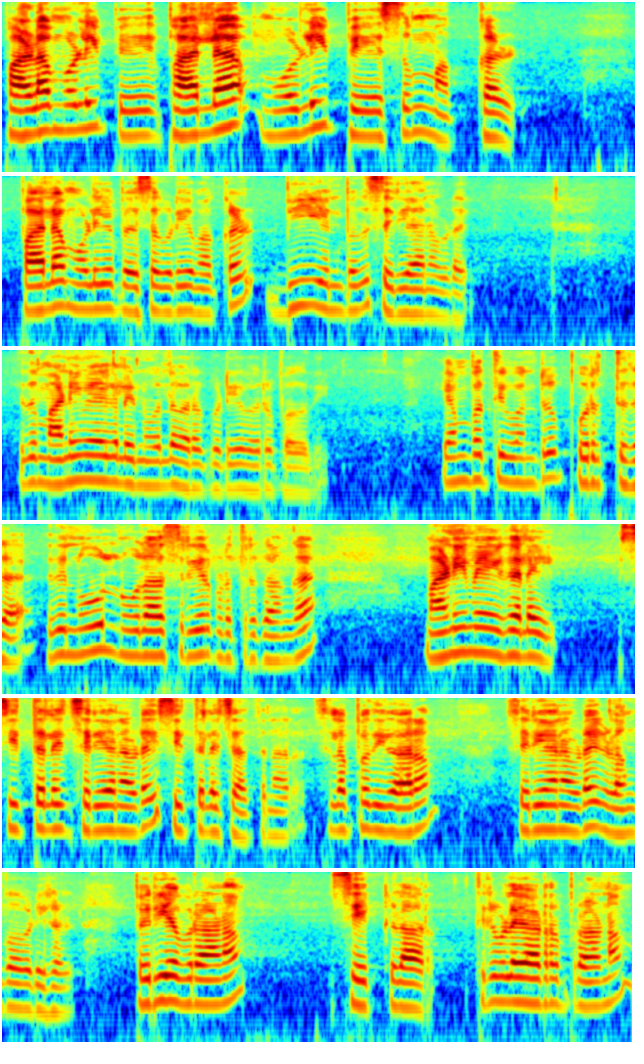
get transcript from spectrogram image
பழமொழி பே பல மொழி பேசும் மக்கள். பல மொழியை பேசக்கூடிய மக்கள் பி என்பது சரியான விடை. இது மணிமேகலை நூலில் வரக்கூடிய ஒரு பகுதி. எண்பத்தி ஒன்று பொருத்துக. இது நூல் நூலாசிரியர் கொடுத்துருக்காங்க. மணிமேகலை சித்தலை சரியான விடை சித்தலை சாத்தினார். சிலப்பதிகாரம் சரியான விடை இளங்கோவடிகள். பெரிய புராணம் சேக்கிழார். திருவிளையாடுற புராணம்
